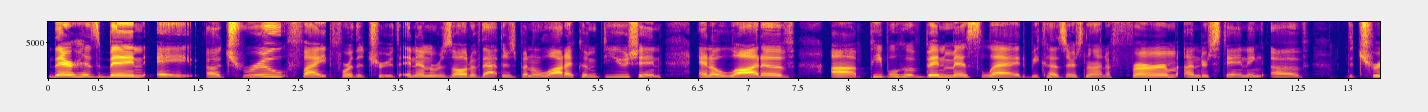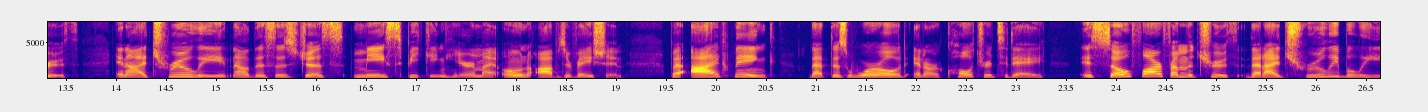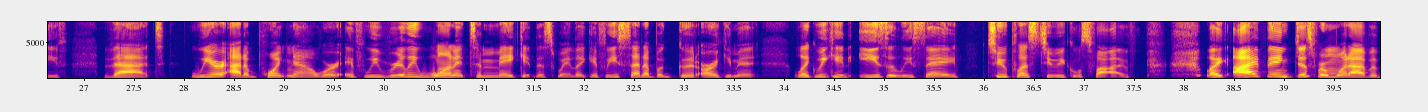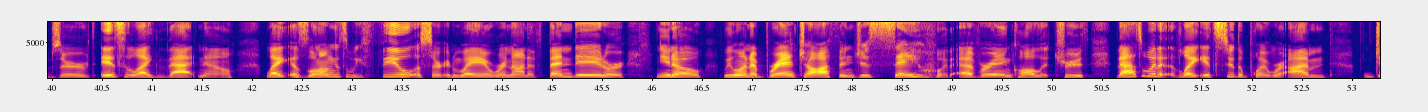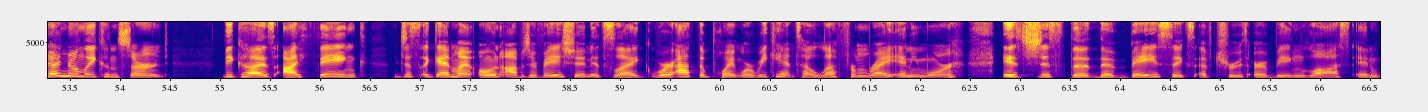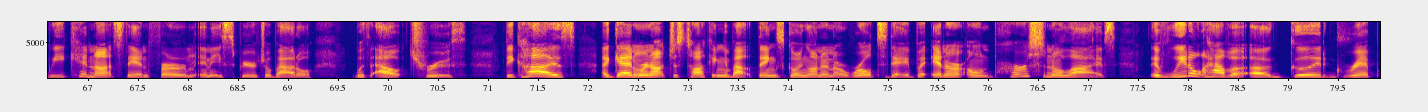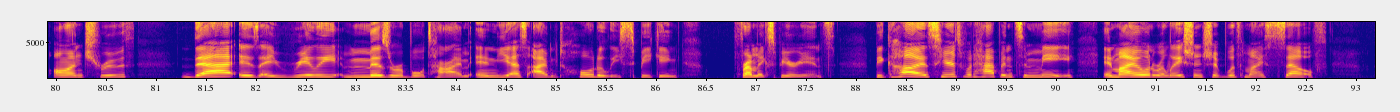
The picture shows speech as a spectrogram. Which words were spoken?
there has been a, a true fight for the truth. And in a result of that, there's been a lot of confusion and a lot of uh, people who have been misled because there's not a firm understanding of the truth. And I truly, now this is just me speaking here in my own observation, but I think that this world and our culture today is so far from the truth that I truly believe that we're at a point now where if we really wanted to make it this way, like if we set up a good argument, like we could easily say, two plus two equals five. like, I think just from what I've observed, it's like that now. Like, as long as we feel a certain way or we're not offended or, you know, we want to branch off and just say whatever and call it truth, that's what, it, like, it's to the point where I'm genuinely concerned because I think just again my own observation it's like we're at the point where we can't tell left from right anymore. It's just the the basics of truth are being lost and we cannot stand firm in a spiritual battle without truth. Because again we're not just talking about things going on in our world today but in our own personal lives. If we don't have a, a good grip on truth that is a really miserable time. And yes, I'm totally speaking from experience. Because here's what happened to me in my own relationship with myself.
